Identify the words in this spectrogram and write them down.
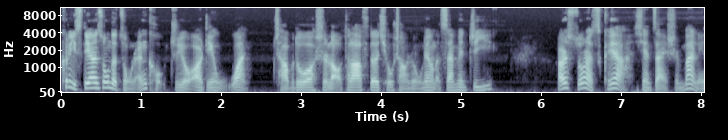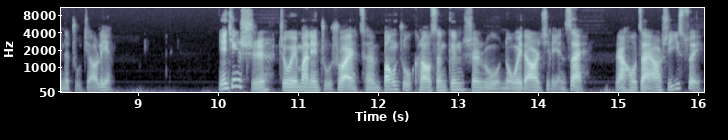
克里斯蒂安松的总人口只有二点五万，差不多是老特拉福德球场容量的三分之一。而索尔斯克亚现在是曼联的主教练。年轻时，这位曼联主帅曾帮助克劳森根升入挪威的二级联赛，然后在二十一岁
